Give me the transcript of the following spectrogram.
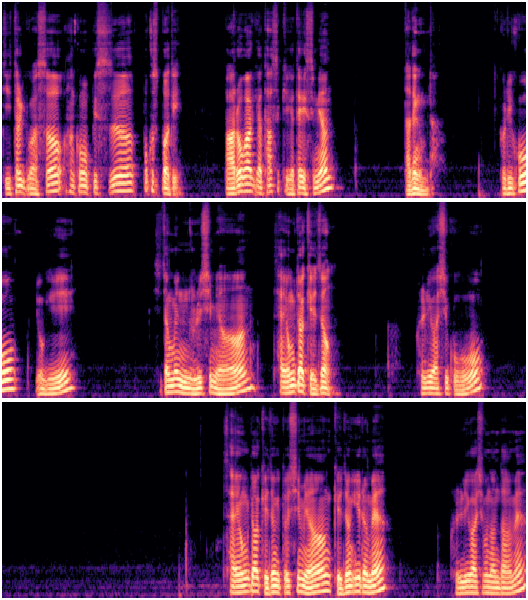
디지털 교과서, 한컴 오피스, 포커스 버디, 바로가기가 5개가 되어 있으면 다 된 겁니다. 그리고 여기 시작 메뉴 누르시면 사용자 계정 클릭하시고 사용자 계정이 뜨시면 계정 이름에 클릭하시고 난 다음에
